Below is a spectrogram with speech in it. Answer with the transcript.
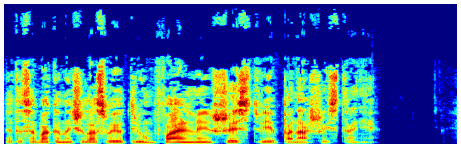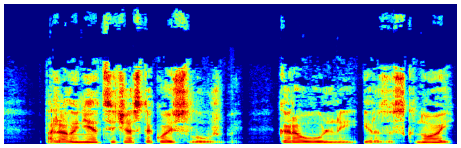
эта собака начала свое триумфальное шествие по нашей стране. Пожалуй, нет сейчас такой службы, караульной и разыскной,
